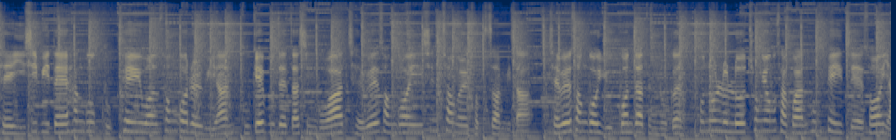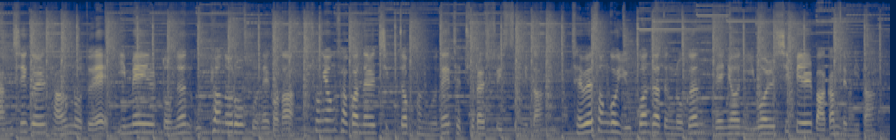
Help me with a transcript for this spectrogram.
제22대 한국 국회의원 선거를 위한 부계부재자 신고와 재외선거인 신청을 접수합니다. 재외선거 유권자 등록은 호놀룰루 총영사관 홈페이지에서 양식을 다운로드해 이메일 또는 우편으로 보내거나 총영사관을 직접 방문해 제출할 수 있습니다. 재외선거 유권자 등록은 내년 2월 10일 마감됩니다.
